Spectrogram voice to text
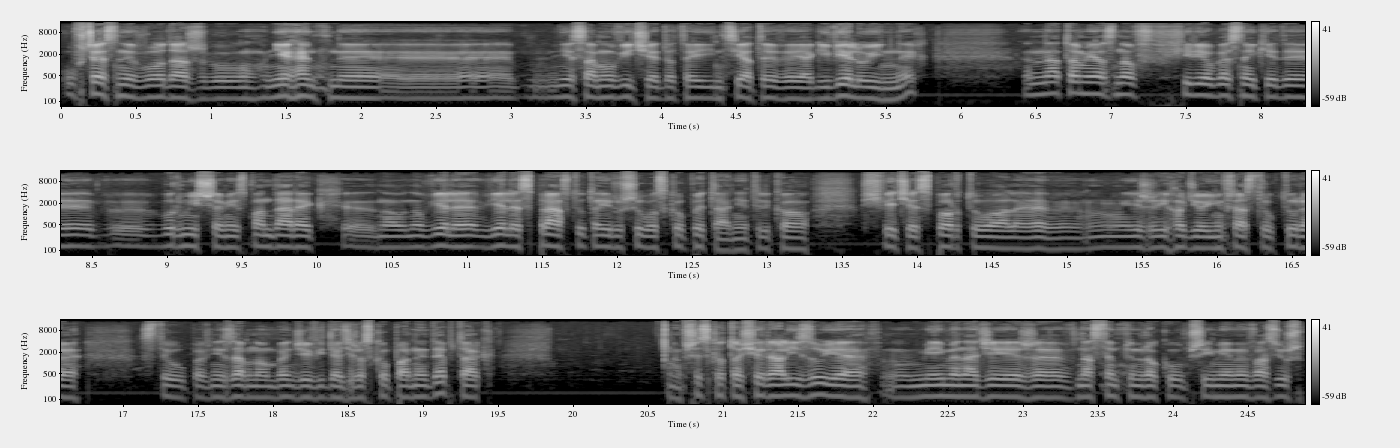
ówczesny włodarz był niechętny niesamowicie do tej inicjatywy, jak i wielu innych. Natomiast no, w chwili obecnej, kiedy y, burmistrzem jest pan Darek, y, no, no wiele, wiele spraw tutaj ruszyło z kopyta, nie tylko w świecie sportu, ale y, jeżeli chodzi o infrastrukturę, z tyłu pewnie za mną będzie widać rozkopany deptak. Wszystko to się realizuje. Miejmy nadzieję, że w następnym roku przyjmiemy Was już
